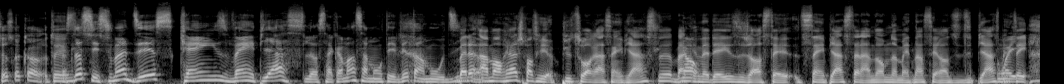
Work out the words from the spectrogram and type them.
Ça serait correct. Parce que là, c'est souvent 10, 15, 20 piastres. Là. Ça commence à monter vite en maudit. Ben là, à Montréal, je pense qu'il y a plus de soirées à 5 piastres. là. Back Non. in the days, genre c'était 5 piastres, c'était la norme. là. maintenant, c'est rendu 10 piastres. Mais Oui. tu sais,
